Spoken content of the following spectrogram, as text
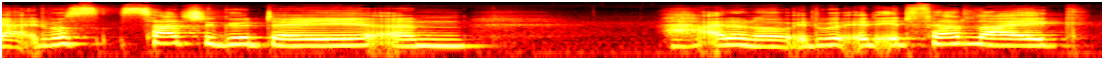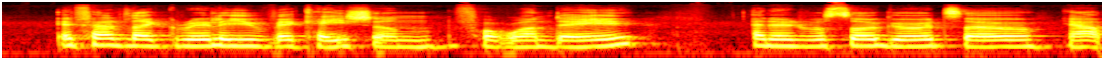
yeah it was such a good day. And i don't know it, it it felt like it felt like really vacation for one day. And it was so good. So yeah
